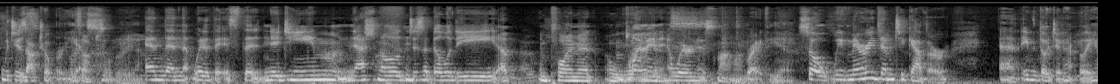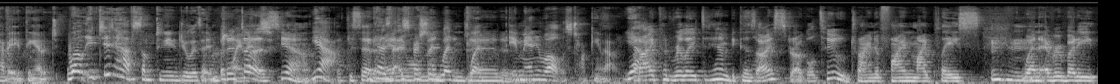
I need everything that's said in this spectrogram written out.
which is October, yes. October, yeah. And then what is it? It's the Nadim National Disability uh, Employment Employment Awareness Awareness Month, right? yeah. So we married them together, and even though it didn't really have anything, out- well, it did have something to do with it. But it does, yeah. yeah. Like you said, because Emmanuel especially what, what Emmanuel was talking about. Yeah, But I could relate to him because I struggle too, trying to find my place Mm-hmm. when everybody.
